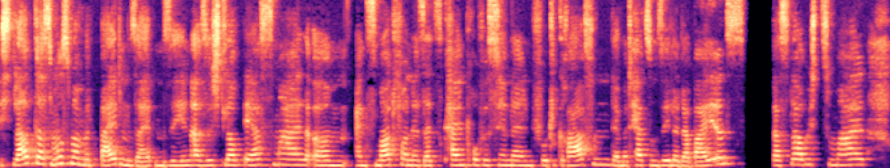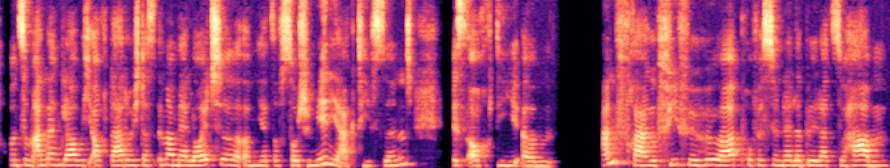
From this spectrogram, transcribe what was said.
Ich glaube, das muss man mit beiden Seiten sehen. Also ich glaube erstmal, ähm, ein Smartphone ersetzt keinen professionellen Fotografen, der mit Herz und Seele dabei ist. Das glaube ich zumal. Und zum anderen glaube ich auch dadurch, dass immer mehr Leute ähm, jetzt auf Social Media aktiv sind, ist auch die ähm, Anfrage viel, viel höher, professionelle Bilder zu haben.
